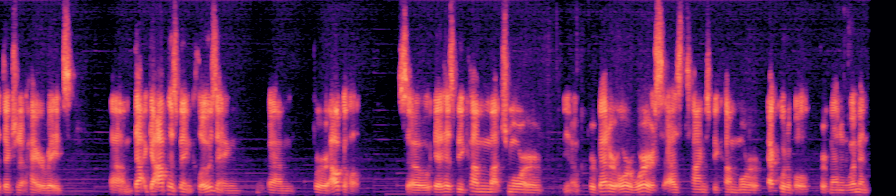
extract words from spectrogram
addiction at higher rates um, that gap has been closing um, for alcohol. So it has become much more, you know, for better or worse, as times become more equitable for men and women.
